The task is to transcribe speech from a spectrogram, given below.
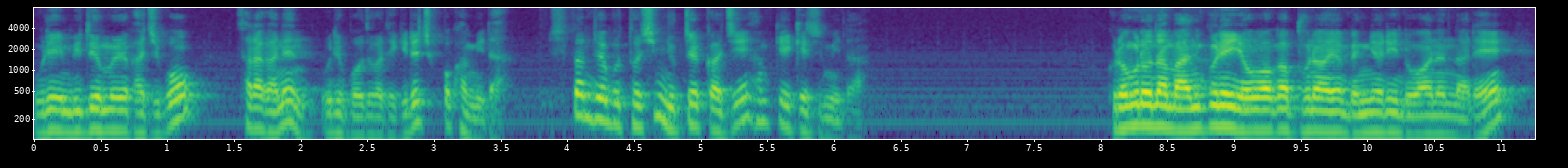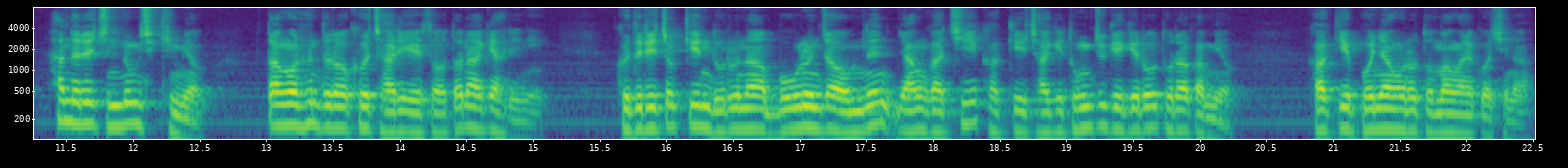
우리의 믿음을 가지고 살아가는 우리 모두가 되기를 축복합니다. 13절부터 16절까지 함께 읽겠습니다. 그러므로 나 만군의 여호와가 분하여 맹렬히 노하는 날에 하늘을 진동시키며 땅을 흔들어 그 자리에서 떠나게 하리니 그들이 쫓긴 노루나 모으는 자 없는 양같이 각기 자기 동족에게로 돌아가며 각기 본향으로 도망할 것이나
